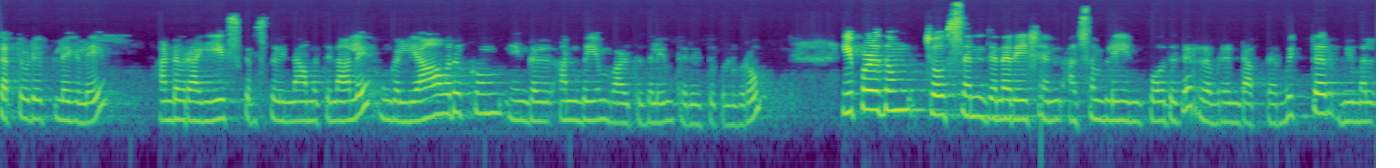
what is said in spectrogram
கர்த்தருடைய பிள்ளைகளே ஆண்டவராகிய இயேசு கிறிஸ்துவின் நாமத்தினாலே உங்கள் யாவருக்கும் எங்கள் அன்பையும் வாழ்த்துதலையும் தெரிவித்துக் கொள்கிறோம். இப்பொழுதும் சோசன் ஜெனரேஷன் அசம்பிளியின் போதகர் ரெவரன் டாக்டர் விக்டர் விமல்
